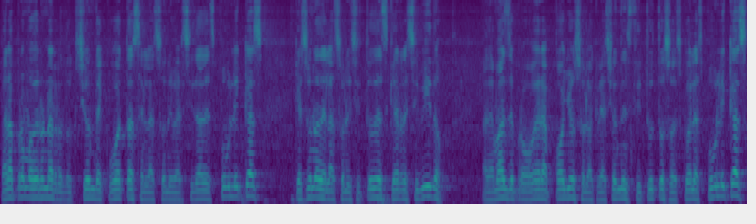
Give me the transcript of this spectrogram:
para promover una reducción de cuotas en las universidades públicas, que es una de las solicitudes que he recibido, además de promover apoyos o la creación de institutos o escuelas públicas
